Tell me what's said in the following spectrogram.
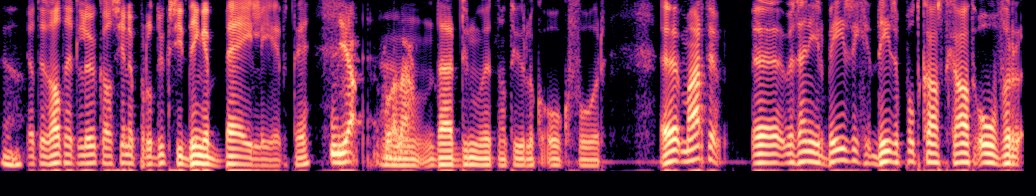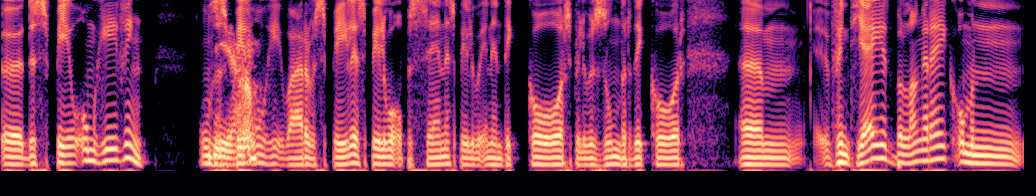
Ja, het is altijd leuk als je in een productie dingen bijleert. Hè? Ja, voilà. Ehm, daar doen we het natuurlijk ook voor. Eh, Maarten, eh, we zijn hier bezig. Deze podcast gaat over eh, de speelomgeving. Onze Ja. speelomgeving, waar we spelen. Spelen we op een scène, spelen we in een decor, spelen we zonder decor. Ehm, vind jij het belangrijk om een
